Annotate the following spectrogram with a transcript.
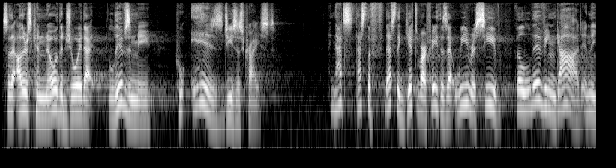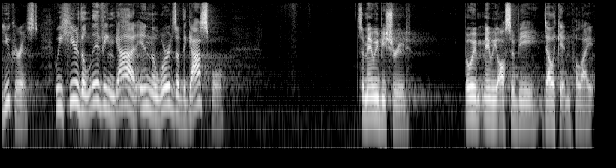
so that others can know the joy that lives in me, who is Jesus Christ. And that's, that's, the, that's the gift of our faith is that we receive the living God in the Eucharist. We hear the living God in the words of the gospel. So may we be shrewd, but we, may we also be delicate and polite.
